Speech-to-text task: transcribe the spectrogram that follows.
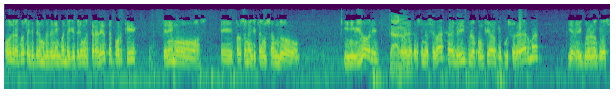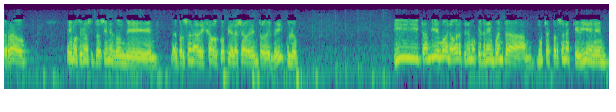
Otra cosa que tenemos que tener en cuenta es que tenemos que estar alerta porque tenemos eh, personas que están usando inhibidores. Claro. Por ahí la persona se baja del vehículo confiado que puso la alarma y el vehículo no quedó cerrado. Hemos tenido situaciones donde la persona ha dejado copia de la llave dentro del vehículo. Y también, bueno, ahora tenemos que tener en cuenta muchas personas que vienen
